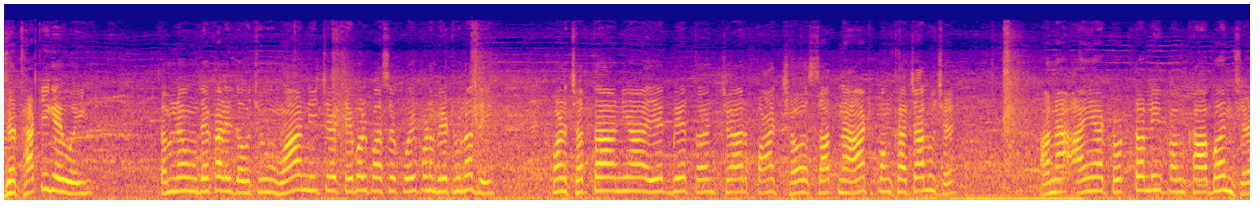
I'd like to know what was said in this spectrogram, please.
જે થાકી ગઈ હોય, તમને હું દેખાડી દઉં છું. વાં નીચે ટેબલ પાસે કોઈ પણ બેઠું નથી, પણ છતાં ત્યાં એક, બે, ત્રણ, ચાર, પાંચ, છ, સાત ને આઠ પંખા ચાલુ છે. અને અહીંયા ટોટલી પંખા બંધ છે.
